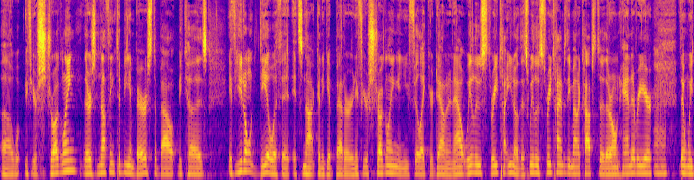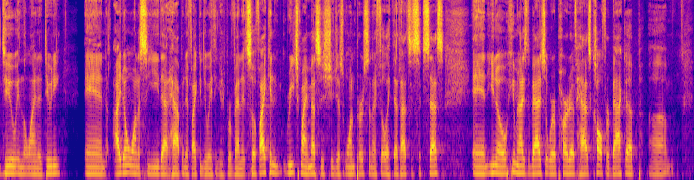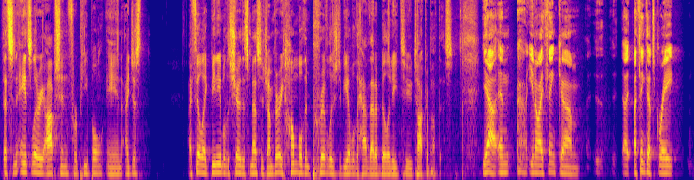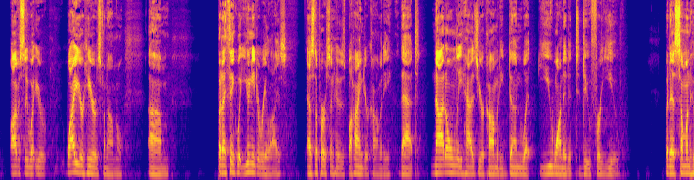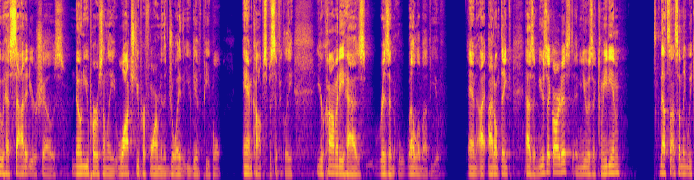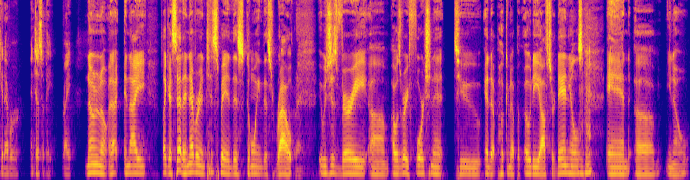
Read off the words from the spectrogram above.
Uh, if you're struggling, there's nothing to be embarrassed about because if you don't deal with it, it's not going to get better. And if you're struggling and you feel like you're down and out, we lose three times. You know this. We lose three times the amount of cops to their own hand every year than we do in the line of duty. And I don't want to see that happen if I can do anything to prevent it. So if I can reach my message to just one person, I feel like that that's a success. And you know, humanize the badge that we're a part of has call for backup. Um, that's an ancillary option for people, and I just I feel like being able to share this message. I'm very humbled and privileged to be able to have that ability to talk about this. Yeah, and you know, I think um, I, I think that's great. Obviously, what you're why you're here is phenomenal. Um, but I think what you need to realize as the person who's behind your comedy that not only has your comedy done what you wanted it to do for you, but as someone who has sat at your shows, known you personally, watched you perform, and the joy that you give people and cops specifically, your comedy has risen well above you. And I, I don't think as a music artist and you as a comedian, that's not something we could ever anticipate, right? No, no, no. And I, and I, like I said, I never anticipated this going this route. It was just very, um, I was very fortunate to end up hooking up with OD Officer Daniels and, um, you know,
